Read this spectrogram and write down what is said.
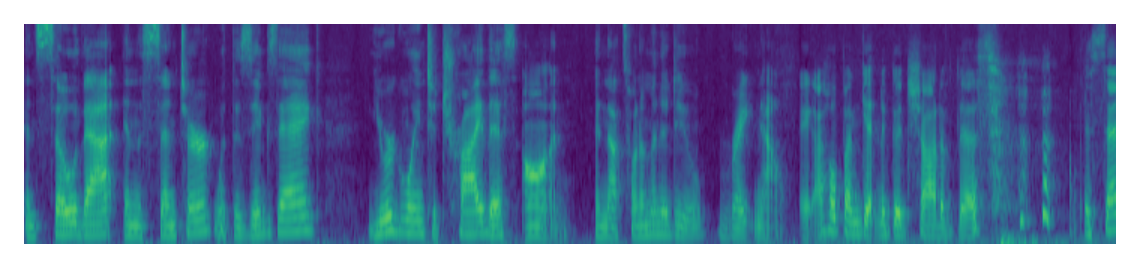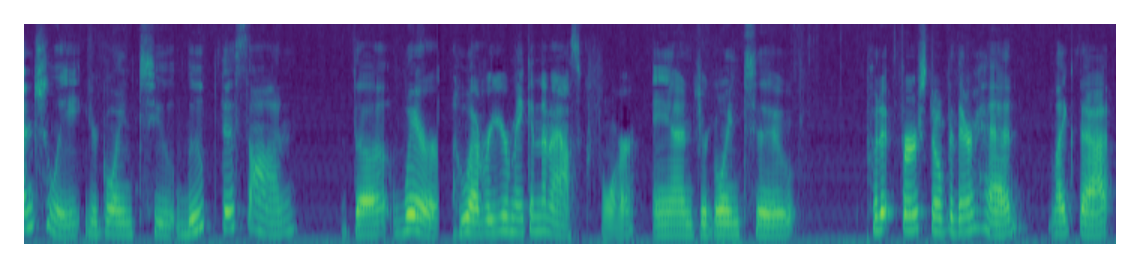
and sew that in the center with the zigzag, you're going to try this on. And that's what I'm going to do right now. Okay, I hope I'm getting a good shot of this. Essentially, you're going to loop this on the wearer, whoever you're making the mask for, and you're going to put it first over their head like that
